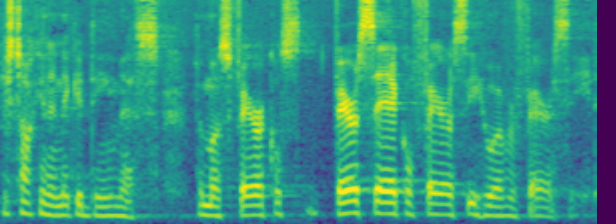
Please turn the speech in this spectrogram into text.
He's talking to Nicodemus, the most Pharisaical Pharisee who ever Phariseed.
